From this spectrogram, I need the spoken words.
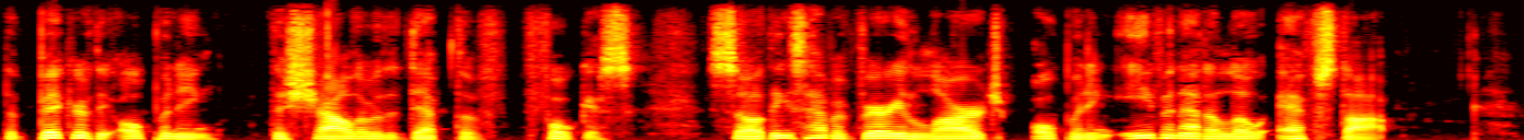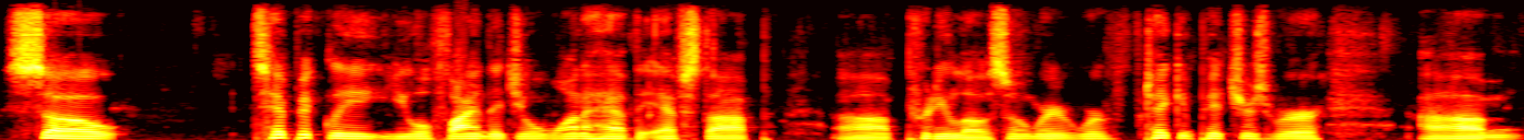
the bigger the opening, the shallower the depth of focus. So these have a very large opening, even at a low f-stop. So typically you will find that you'll want to have the f-stop uh, pretty low. So when we're, we're taking pictures, we're um,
